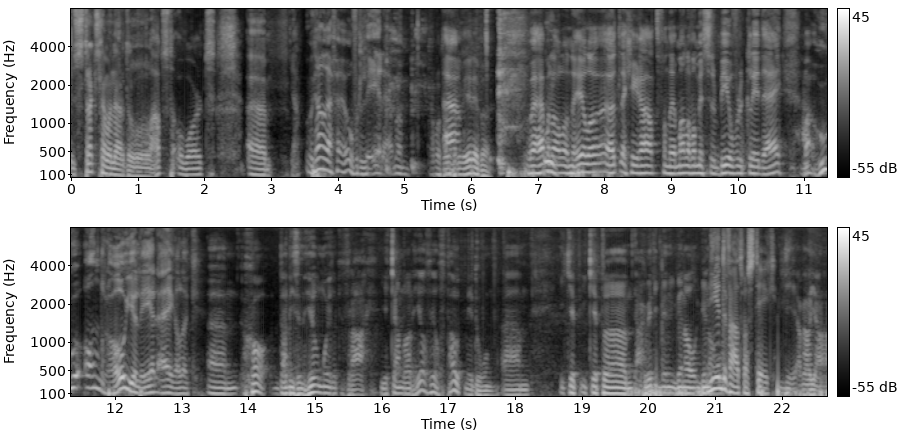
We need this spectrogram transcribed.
Straks gaan we naar de laatste award. Uh, ja. We gaan het even over leren hebben. Gaan we het over weer hebben. We hebben al een hele uitleg gehad van de mannen van Mr. B over de kledij. Maar hoe onderhoud je leer eigenlijk? Ehm, goh, dat is een heel moeilijke vraag. Je kan daar heel veel fout mee doen. Ehm, Ik heb, ik heb uh, ja, weet, ik ben, ik ben al... Ik ben Niet al, in de vaat was steken. Ja, wel ja.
